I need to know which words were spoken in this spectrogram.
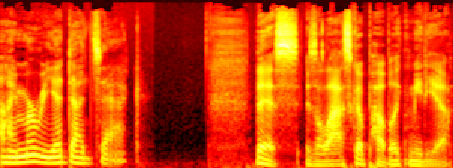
I'm Maria Dudzak. This is Alaska Public Media.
